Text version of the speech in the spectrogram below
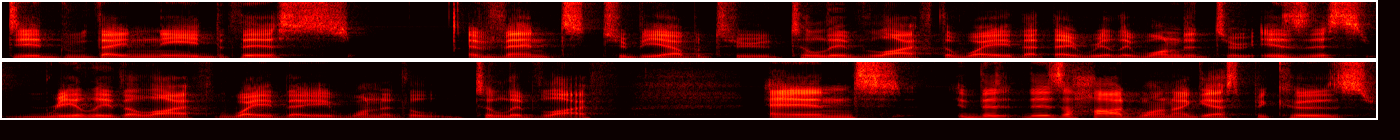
did they need this event to be able to to live life the way that they really wanted to? Is this really the life way they wanted to, to live life? And th- there's a hard one i guess because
